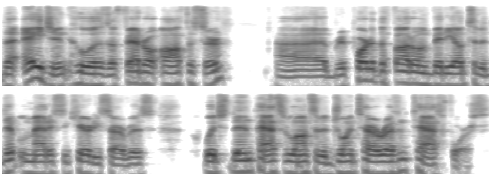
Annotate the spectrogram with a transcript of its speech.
the agent, who is a federal officer, uh, reported the photo and video to the Diplomatic Security Service, which then passed it along to the Joint Terrorism Task Force.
